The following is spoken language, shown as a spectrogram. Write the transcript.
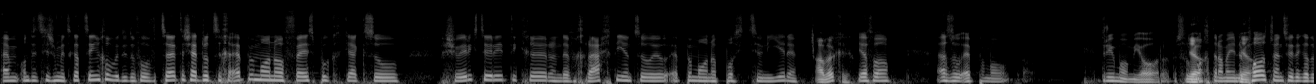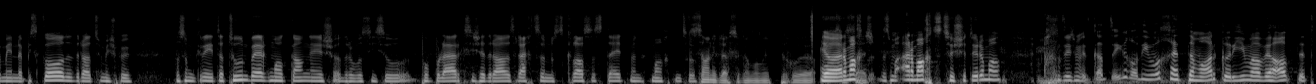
Ähm, und jetzt ist mir jetzt gerade sicher, wo du davon erzählt hast, er tut sich etwa mal auf Facebook gegen so Verschwörungstheoretiker und einfach Rechte und so etwa mal positionieren. Ah, wirklich? Ja, voll. Also etwa mal dreimal im Jahr oder so. Ja. Macht er einmal einen Ja. Post, wenn es wieder um irgendetwas geht. Oder auch zum Beispiel, was um Greta Thunberg mal gegangen ist oder wo sie so populär war, hat er auch recht so ein krasses Statement gemacht und so. Das habe ich glaube sogar mal mitbekommen. Ja, er macht das, er macht es zwischendurch mal. Und ist mir jetzt ganz sicher, die Woche hat der Marco Rima behauptet,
